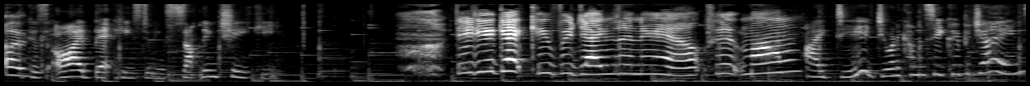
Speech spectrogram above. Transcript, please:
Oh, Because I bet he's doing something cheeky. did you get Cooper James in new outfit, Mum? I did. Do you want to come and see Cooper James?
